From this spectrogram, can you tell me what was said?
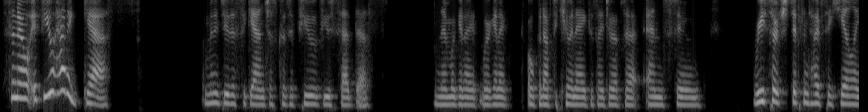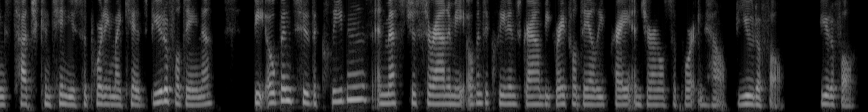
So now, if you had a guess, I'm going to do this again just because a few of you said this and then we're gonna we're gonna open up to Q and A because I do have to end soon. Research different types of healings. Touch continue supporting my kids. Beautiful, Dana. Be open to the Cledens and messages surrounding me. Open to Cledens ground. Be grateful daily. Pray and journal. Support and help. Beautiful, beautiful.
